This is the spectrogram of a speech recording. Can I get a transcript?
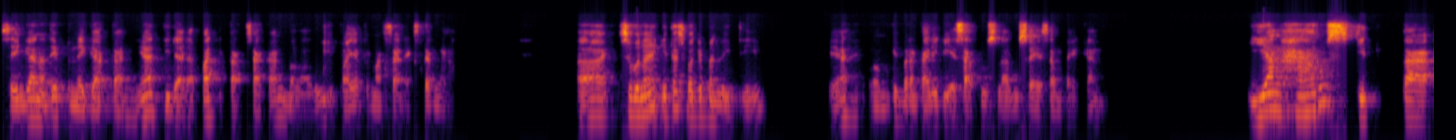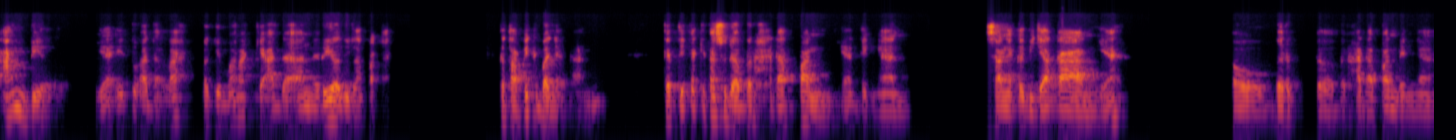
sehingga nanti penegakannya tidak dapat dipaksakan melalui upaya pemaksaan eksternal. Uh, sebenarnya kita sebagai peneliti, ya mungkin barangkali di S1 selalu saya sampaikan, yang harus kita ambil ya itu adalah bagaimana keadaan real di lapangan. Tetapi kebanyakan ketika kita sudah berhadapan ya dengan misalnya kebijakan ya atau ber, berhadapan dengan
